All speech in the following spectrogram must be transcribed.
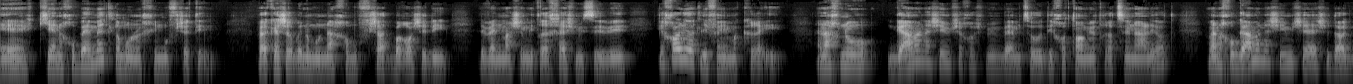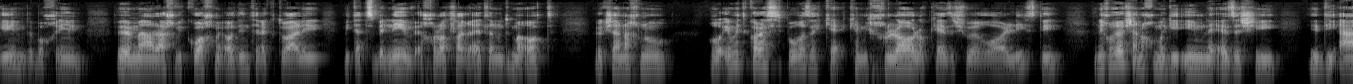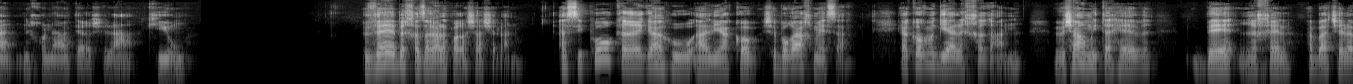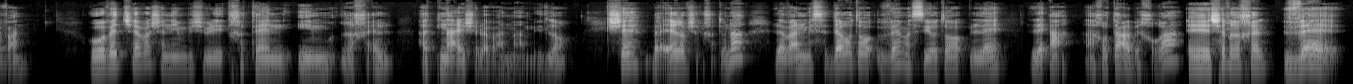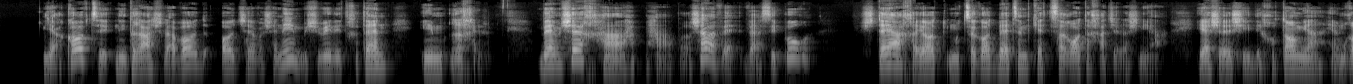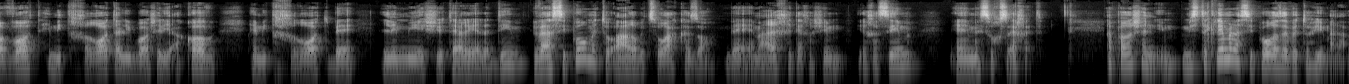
אה, כי אנחנו באמת לא מונחים מופשטים. והקשר בין המונח המופשט בראש שלי לבין מה שמתרחש מסביבי יכול להיות לפעמים אקראי. אנחנו גם אנשים שחושבים באמצעות דיכוטומיות רציונליות ואנחנו גם אנשים ש... שדואגים ובוכים ובמהלך ויכוח מאוד אינטלקטואלי מתעצבנים ויכולות לרדת לנו דמעות וכשאנחנו רואים את כל הסיפור הזה כ... כמכלול או כאיזשהו אירוע הוליסטי אני חושב שאנחנו מגיעים לאיזושהי ידיעה נכונה יותר של הקיום. ובחזרה לפרשה שלנו. הסיפור כרגע הוא על יעקב שבורח מעשיו. יעקב מגיע לחרן ושם הוא מתאהב ברחל, הבת של לבן. הוא עובד שבע שנים בשביל להתחתן עם רחל, התנאי שלבן מעמיד לו, כשבערב של חתונה לבן מסדר אותו ומשיא אותו ללאה, האחותה הבכורה אה, של רחל. ויעקב נדרש לעבוד עוד שבע שנים בשביל להתחתן עם רחל. בהמשך הפרשה והסיפור שתי האחיות מוצגות בעצם כצרות אחת של השנייה. יש איזושהי דיכוטומיה, הן רבות, הן מתחרות על ליבו של יעקב, הן מתחרות ב... למי יש יותר ילדים, והסיפור מתואר בצורה כזו, במערכת יחסים, יחסים אה, מסוכסכת. הפרשנים מסתכלים על הסיפור הזה ותוהים עליו.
